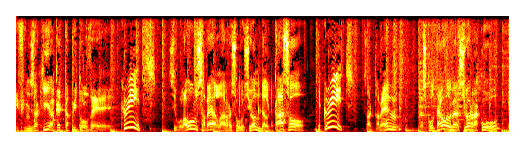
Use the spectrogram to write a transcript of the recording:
I fins aquí aquest capítol de... Crits! Si voleu saber la resolució del caso, The Crits! exactament, escolteu el versió RAC1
